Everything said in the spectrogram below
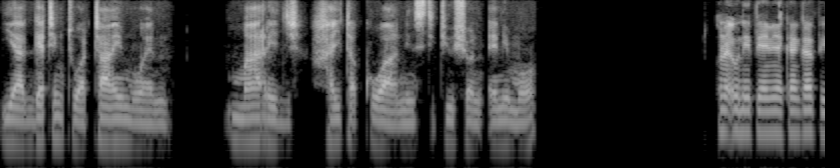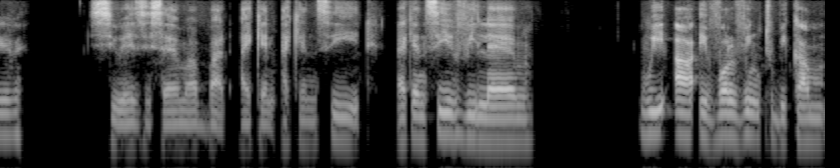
ya getting to a time when marriage haitakuwa an institution anymore. Una- unaipea miaka ngapi hivi? Siwezi sema but i can i can see it. I can see vile um, we are evolving to become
